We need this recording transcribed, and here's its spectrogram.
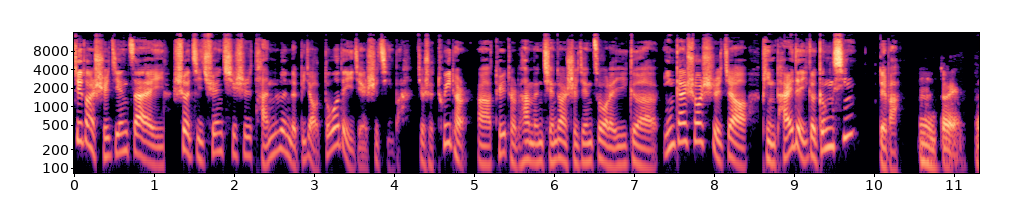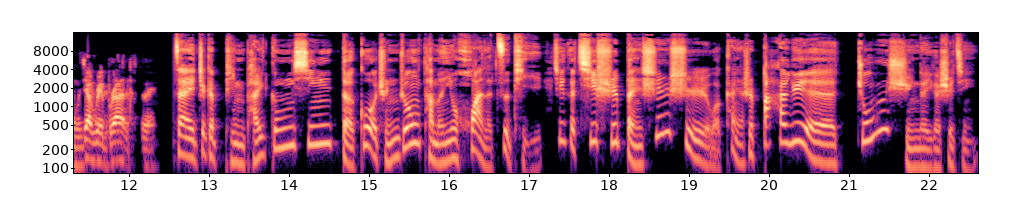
这段时间在设计圈其实谈论的比较多的一件事情吧，就是 Twitter 啊，Twitter 他们前段时间做了一个，应该说是叫品牌的一个更新。对吧？嗯，对，我们叫 rebrand。对，在这个品牌更新的过程中，他们又换了字体。这个其实本身是我看一下是八月中旬的一个事情，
